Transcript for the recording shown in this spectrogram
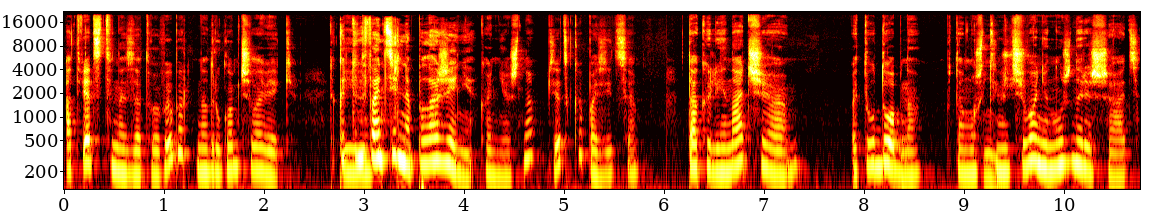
ответственность за твой выбор на другом человеке. Так это И- инфантильное положение. Конечно, детская позиция. Так или иначе, это удобно, потому что Конечно. ничего не нужно решать,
